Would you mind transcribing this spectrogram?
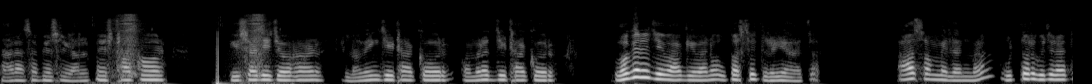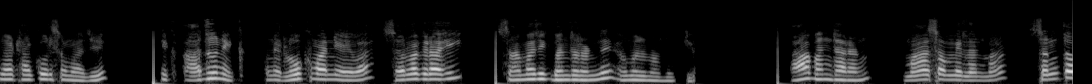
ધારાસભ્ય શ્રી અલ્પેશ ઠાકોર, ઈશાજી ચૌહાણ, લવિંગજી ઠાકોર, અમરતજી ઠાકોર વગેરે જેવા આગેવાનો ઉપસ્થિત રહ્યા હતા. આ સંમેલનમાં ઉત્તર ગુજરાતના ઠાકોર સમાજે એક આધુનિક અને લોકમાન્ય એવા સર્વગ્રાહી સામાજિક બંધારણને અમલમાં મૂક્યું. આ બંધારણ મહાસંમેલનમાં સંતો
